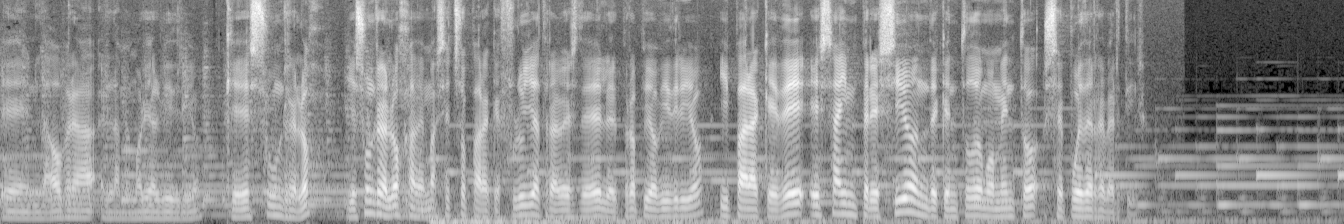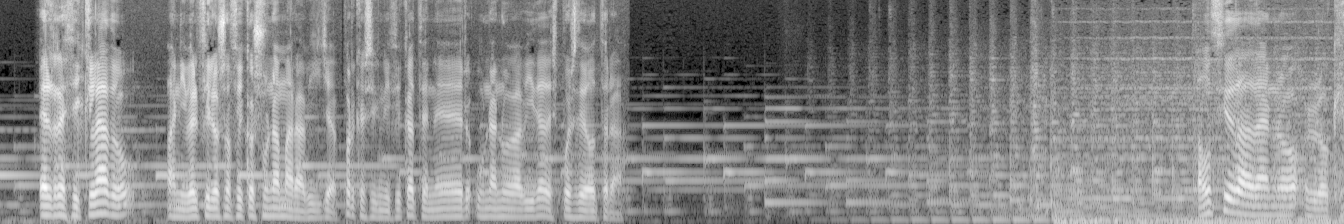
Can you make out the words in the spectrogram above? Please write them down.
en la obra En la memoria del vidrio, que es un reloj. Y es un reloj además hecho para que fluya a través de él el propio vidrio y para que dé esa impresión de que en todo momento se puede revertir. El reciclado a nivel filosófico es una maravilla, porque significa tener una nueva vida después de otra. A un ciudadano lo que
